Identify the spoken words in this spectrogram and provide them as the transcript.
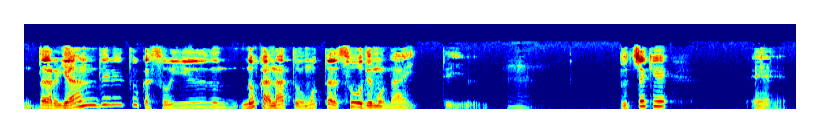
だからヤンデレとかそういうのかなと思ったらそうでもないっていう。うん。ぶっちゃけ、えー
